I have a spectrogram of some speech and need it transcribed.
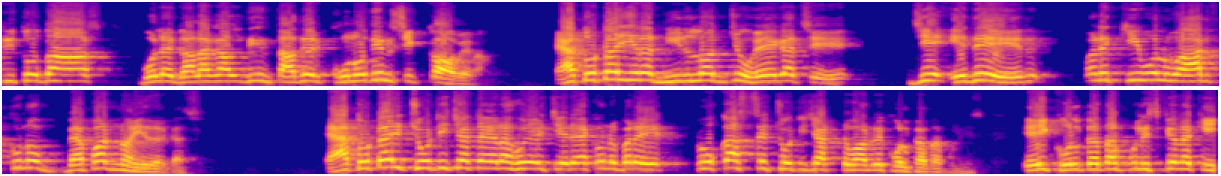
কৃতদাস বলে গালাগাল দিন, তাদের কোনোদিন শিক্ষা হবে না। এতটাই এরা নির্লজ্জ হয়ে গেছে যে এদের মানে কি বলব, আর কোনো ব্যাপার নয় এদের কাছে। এতটাই চটি চাটা এরা হয়েছে, এরা এখন এবারে প্রকাশ্যে চটি চাটতে পারবে কলকাতা পুলিশ। এই কলকাতা পুলিশকে নাকি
